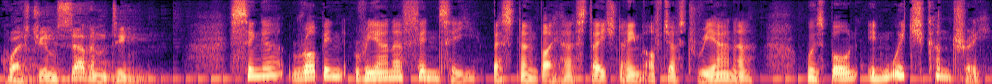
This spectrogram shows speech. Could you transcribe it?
Question 17. Singer Robyn Rihanna Fenty, best known by her stage name of just Rihanna, was born in which country?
